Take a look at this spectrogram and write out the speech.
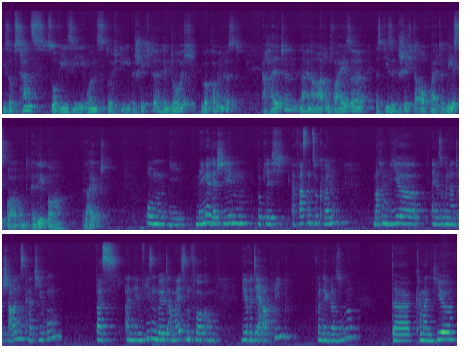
die Substanz, so wie sie uns durch die Geschichte hindurch überkommen ist, erhalten in einer Art und Weise, dass diese Geschichte auch weiter lesbar und erlebbar bleibt. Um die Menge der Schäden wirklich erfassen zu können, machen wir eine sogenannte Schadenskartierung. Was an dem Fliesenbild am meisten vorkommt, wäre der Abrieb von der Glasur. Da kann man hier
